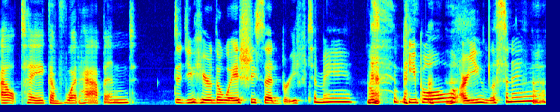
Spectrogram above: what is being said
outtake of what happened? Did you hear the way she said brief to me? People, are you listening?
